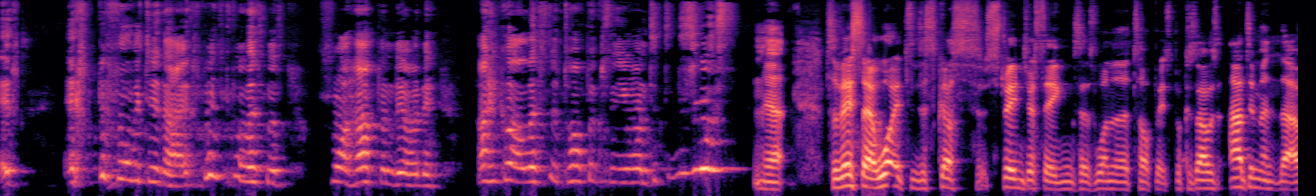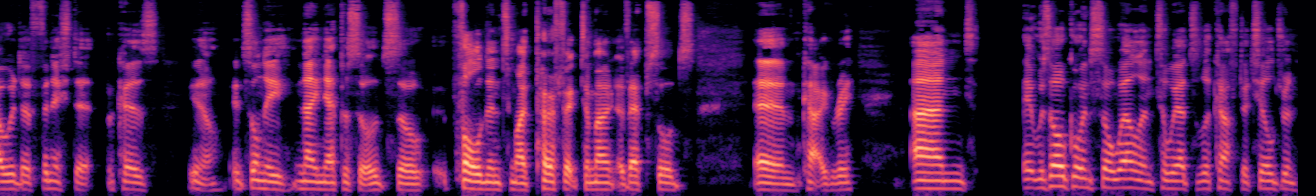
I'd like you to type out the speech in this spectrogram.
Ex- ex- before we do that, explain to the listeners what happened the other day. I got a list of topics that you wanted to discuss. Yeah. So basically, I wanted to discuss Stranger Things as one of the topics because I was adamant that I would have finished it because you know it's only nine episodes, so followed into my perfect amount of episodes um, category, and it was all going so well until we had to look after children.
